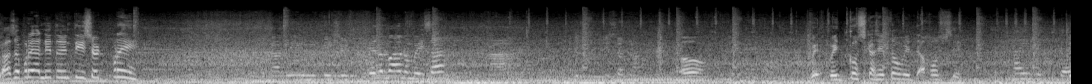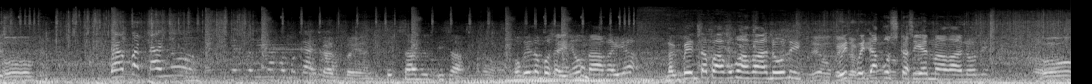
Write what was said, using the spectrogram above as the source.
Kaso pre, andito yung t-shirt pre. Magkano yung t-shirt? Kailan ba ano may isa? Ha? Isa na. Oo. With, with cost kasi to, with a cost eh. Ay, with God. Oo. Dapat ano, ako magkano. Magkano ba yan? 600 isa. Okay lang ba sa inyo? Nakakaya. Nagbenta pa ako mga kanoli. Hindi, okay with, lang with a yun. cost kasi yan mga kanoli. Oo.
